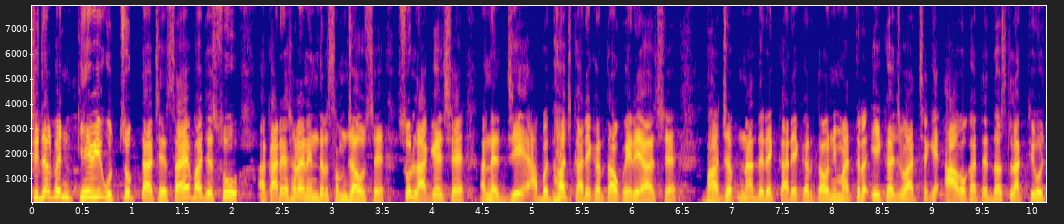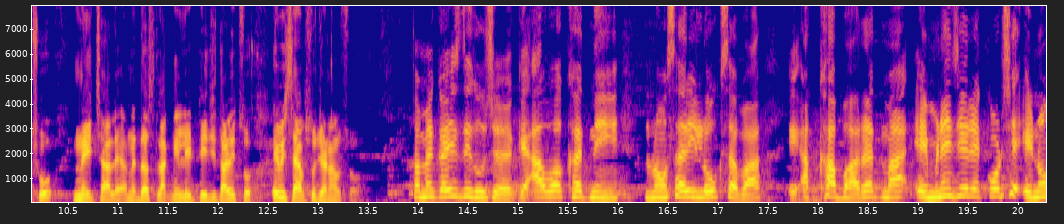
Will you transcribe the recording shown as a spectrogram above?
શીતલબેન, કેવી ઉત્સુકતા છે? સાહેબ, આજે શું આ કાર્યશાળાની અંદર સમજાવશે? શું લાગે છે? અને જે આ બધા જ કાર્યકર્તાઓ કહી રહ્યા છે, ભાજપના દરેક કાર્યકર્તાઓની માત્ર એક જ વાત છે કે આ વખતે દસ લાખથી ઓછું નહીં ચાલે અને દસ લાખની લીડથી જીતાડીશું. એ વિશે આપ શું જણાવશો? તમે કહી જ દીધું છે કે આ વખતની નવસારી લોકસભા એ આખા ભારતમાં એમણે જે રેકોર્ડ છે એનો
